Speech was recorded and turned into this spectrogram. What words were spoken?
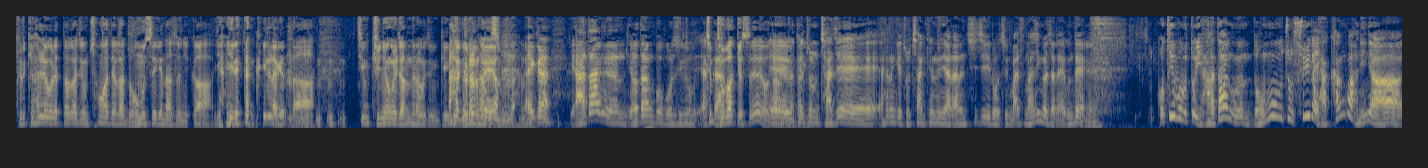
그렇게 하려고 그랬다가 지금 청와대가 너무 세게 나서니까 야 이랬단 큰일 나겠다. 지금 균형을 잡느라고 지금 굉장히 아, 노력을 하고? 있습니다. 아니, 그러니까 야당은 여당 보고 지금 약간 지금 두 바뀌었어요 여당 예, 이렇게 야당이. 좀 자제하는 게 좋지 않겠느냐라는 취지로 지금 말씀하신 거잖아요. 근데 예. 어떻게 보면 또 야당은 너무 좀 수위가 약한 거 아니냐,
